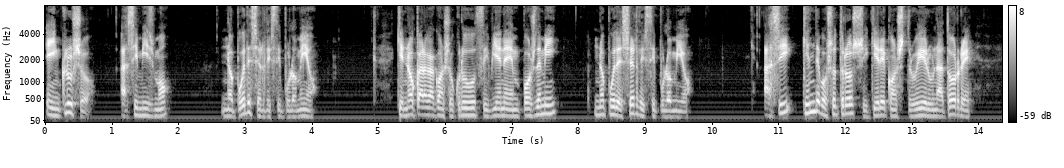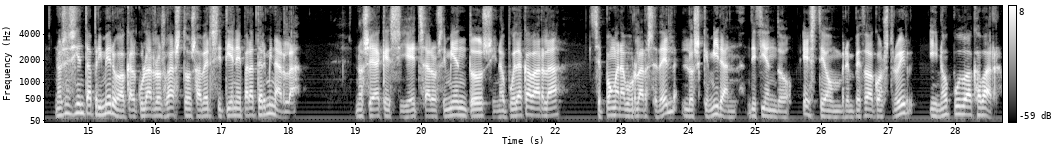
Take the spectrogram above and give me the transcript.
e incluso a sí mismo, no puede ser discípulo mío. Quien no carga con su cruz y viene en pos de mí, no puede ser discípulo mío. Así, ¿quién de vosotros, si quiere construir una torre, no se sienta primero a calcular los gastos a ver si tiene para terminarla? No sea que si echa los cimientos y no puede acabarla, se pongan a burlarse de él los que miran, diciendo, este hombre empezó a construir y no pudo acabar.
